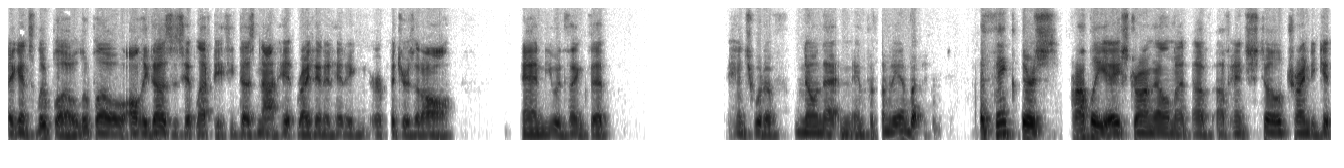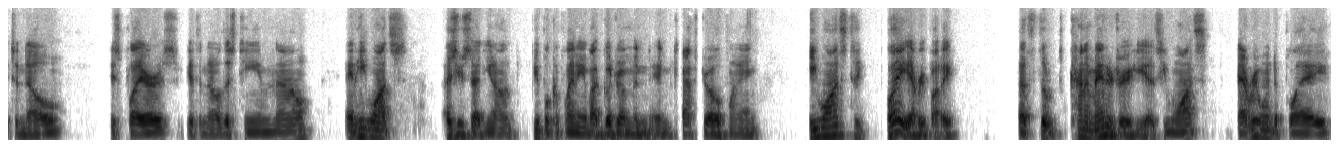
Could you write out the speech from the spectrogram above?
against Luplow. Luplow, all he does is hit lefties. He does not hit right-handed hitting or pitchers at all. And you would think that Hinch would have known that and, and put somebody in. But I think there's probably a strong element of, of Hinch still trying to get to know his players, get to know this team now. And he wants, as you said, you know, people complaining about Goodrum and, and Castro playing. He wants to play everybody. That's the kind of manager he is. He wants everyone to play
